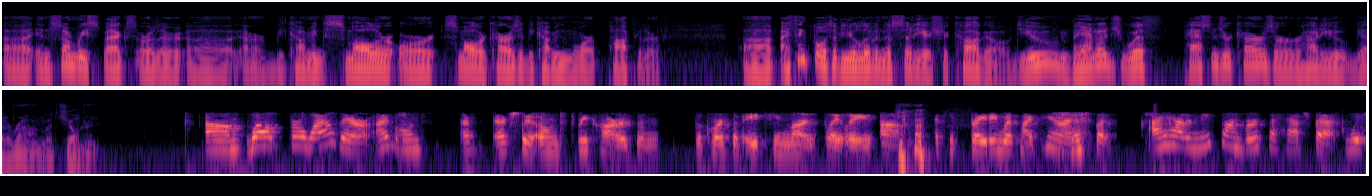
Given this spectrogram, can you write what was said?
uh, in some respects, or they're uh, are becoming smaller, or smaller cars are becoming more popular. Uh, I think both of you live in the city of Chicago. Do you manage with passenger cars, or how do you get around with children? Um, well, for a while there, I've owned, I've actually owned three cars in the course of 18 months lately. Um, I keep trading with my parents, but I had a Nissan Versa hatchback, which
